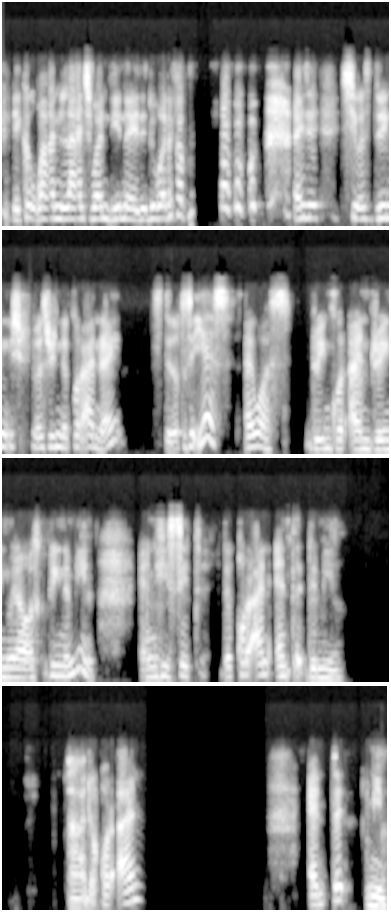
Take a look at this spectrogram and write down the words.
they cook one lunch, one dinner, they do one khatam. I said she was doing she was reading the Quran, right? The doctor said, Yes, I was doing Quran during when I was cooking the meal. And he said the Quran entered the meal. Uh, the Quran entered the meal.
